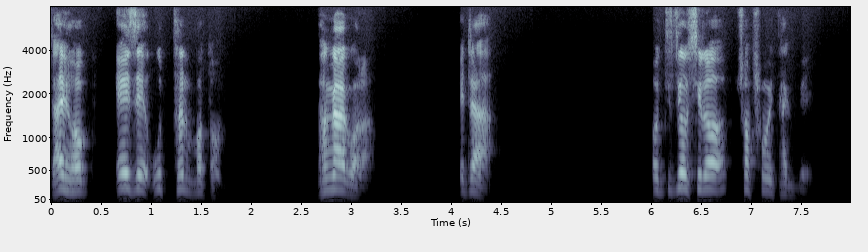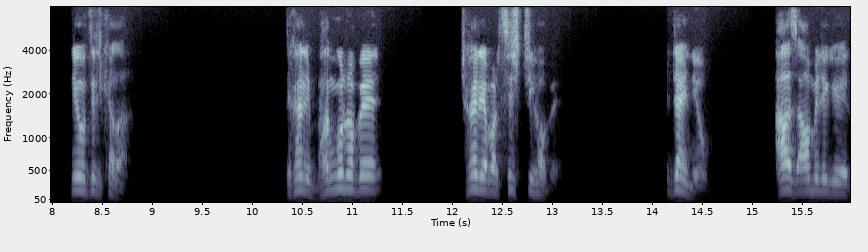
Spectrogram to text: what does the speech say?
যাই হোক, এই যে উত্থান পতন, ভাঙা গড়া এটা অতীতেও ছিল, সবসময় থাকবে, নিয়তির খেলা। যেখানে ভাঙ্গন হবে, সেখানে আবার সৃষ্টি হবে, এটাই নিয়ম। আজ আওয়ামী লীগের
